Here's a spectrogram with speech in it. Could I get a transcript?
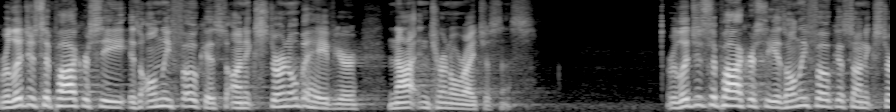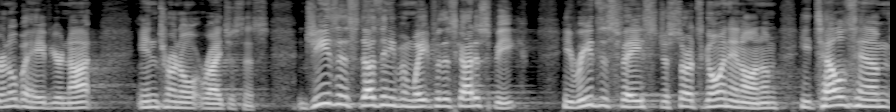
religious hypocrisy is only focused on external behavior, not internal righteousness. Religious hypocrisy is only focused on external behavior, not internal righteousness. Jesus doesn't even wait for this guy to speak. He reads his face, just starts going in on him. He tells him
